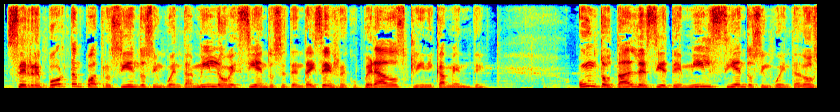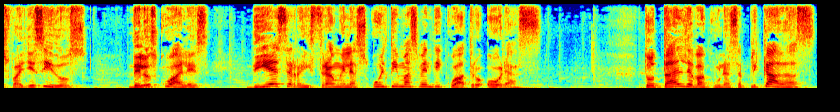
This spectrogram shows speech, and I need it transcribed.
Se reportan 450.976 recuperados clínicamente. Un total de 7.152 fallecidos, de los cuales 10 se registraron en las últimas 24 horas. Total de vacunas aplicadas,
